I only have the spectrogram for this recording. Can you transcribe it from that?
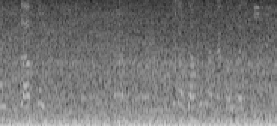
Aku pun, aku Aku tak berapa nak kalau balik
